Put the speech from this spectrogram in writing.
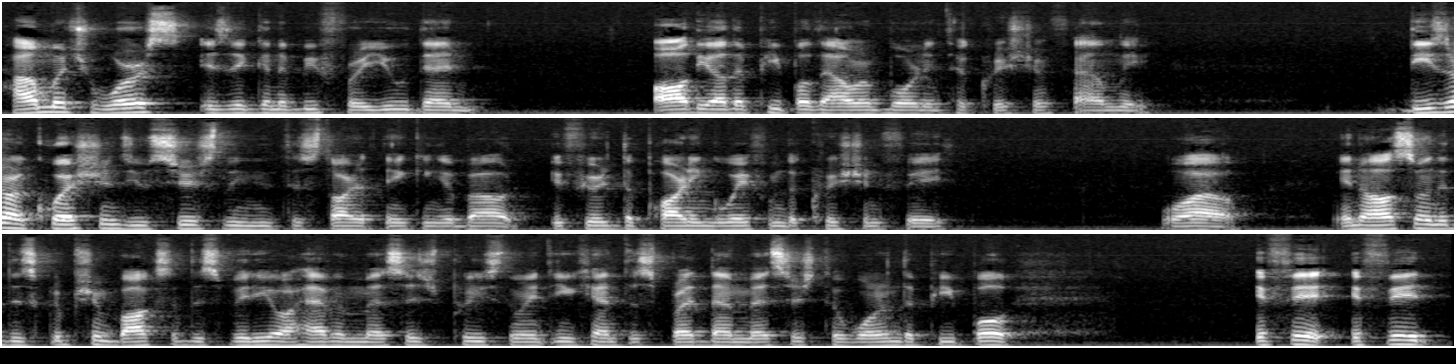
How much worse is it going to be for you than all the other people that weren't born into a Christian family? These are questions you seriously need to start thinking about if you're departing away from the Christian faith. Wow. And also in the description box of this video, I have a message. Please do anything you can to spread that message to warn the people. If it if it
